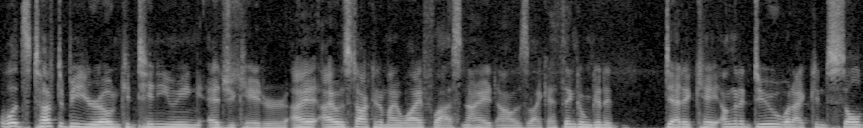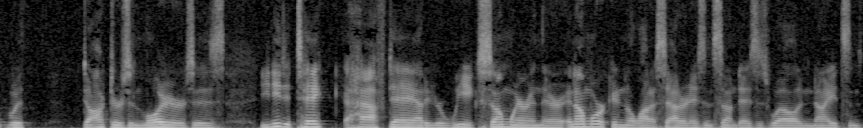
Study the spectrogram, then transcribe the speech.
Well, it's tough to be your own continuing educator. I, I was talking to my wife last night. I was like, I think I'm going to dedicate, I'm going to do what I consult with doctors and lawyers is you need to take a half day out of your week somewhere in there. And I'm working a lot of Saturdays and Sundays as well and nights and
